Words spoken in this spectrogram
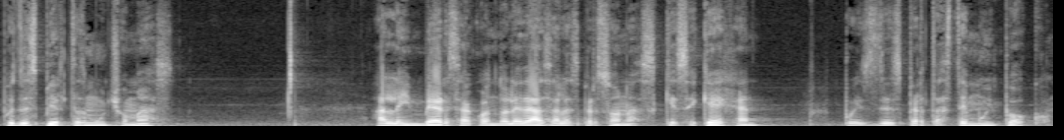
pues despiertas mucho más. A la inversa, cuando le das a las personas que se quejan, pues despertaste muy poco,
